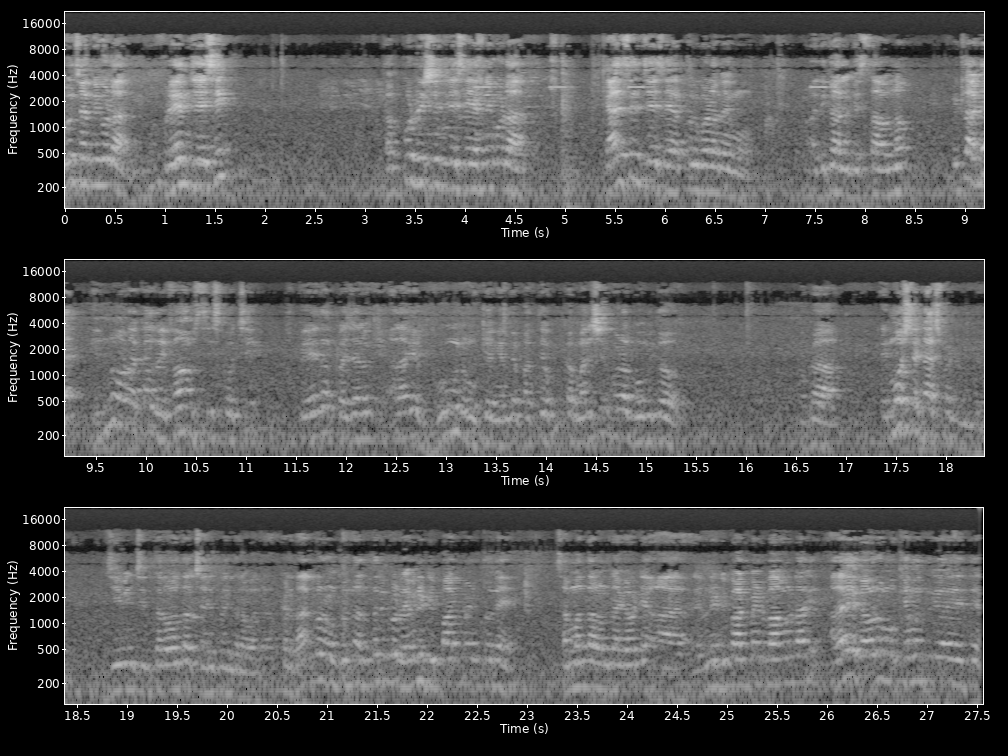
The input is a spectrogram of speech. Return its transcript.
రూల్స్ అన్ని కూడా ఫ్రేమ్ చేసి తప్పుడు రిజిస్ట్రేషన్ చేసే అన్ని కూడా క్యాన్సిల్ చేసే హక్కులు కూడా మేము అధికారులకు ఇస్తా ఉన్నాం. ఇట్లా అంటే ఎన్నో రకాల రిఫార్మ్స్ తీసుకొచ్చి పేద ప్రజలకి అలాగే భూములు ముఖ్యంగా ఎందుకంటే ప్రతి ఒక్క మనిషికి కూడా భూమితో ఒక ఎమోషనల్ అటాచ్మెంట్ ఉంటుంది. జీవించిన తర్వాత చనిపోయిన తర్వాత. అక్కడ దాకా కూడా ఉంటుంది. అందరికీ కూడా రెవెన్యూ డిపార్ట్మెంట్తోనే సంబంధాలు ఉంటాయి కాబట్టి ఆ రెవెన్యూ డిపార్ట్మెంట్ బాగుండాలి. అలాగే గౌరవ ముఖ్యమంత్రి గారు అయితే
